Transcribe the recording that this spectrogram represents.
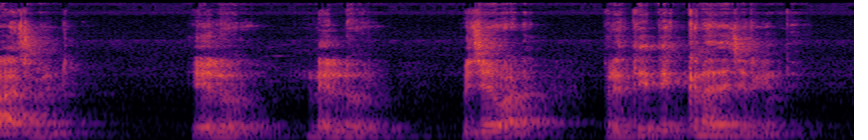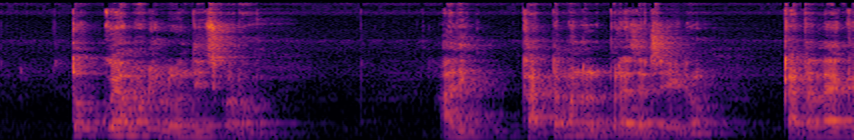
రాజమండ్రి. ఏలూరు నెల్లూరు. విజయవాడ ప్రతి దిక్కున అదే జరిగింది. తక్కువ అమౌంట్ లోన్ తీసుకోవడం అది కట్టమని వాళ్ళు ప్రెజర్ చేయడం కట్టలేక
